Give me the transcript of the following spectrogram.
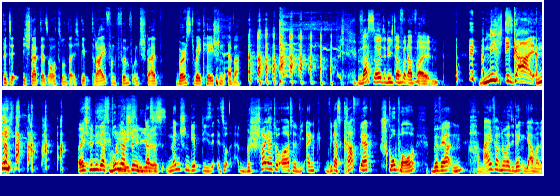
Bitte, ich schreibe da jetzt auch drunter. Ich gebe drei von fünf und schreibe Worst Vacation ever. Was sollte dich davon abhalten? Nichts. Egal. Nichts. Ich finde das wunderschön, dass es. es Menschen gibt, die so bescheuerte Orte wie ein wie das Kraftwerk Skopau bewerten, Hammer. einfach nur weil sie denken, ja, Mann,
